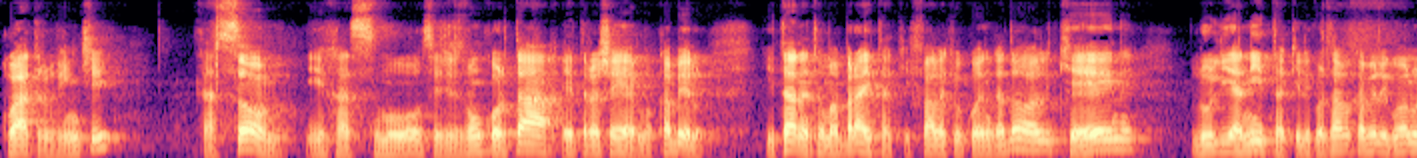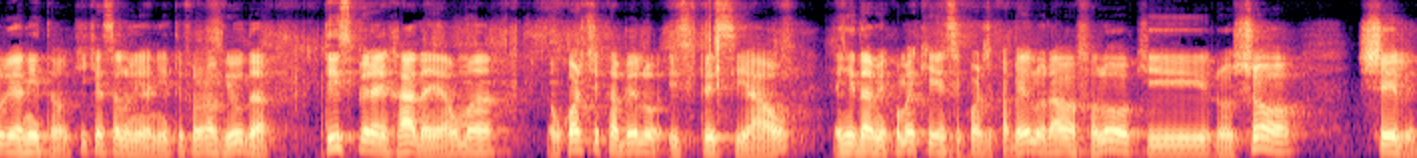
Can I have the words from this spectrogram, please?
44, 20, Kassom e Hasmu, ou seja, eles vão cortar Etrasheem, o cabelo. E tá, né, tem uma braita que fala que o Kohen Gadol, Kein Lulianita, que ele cortava o cabelo igual a Lulianita. O que, que é essa Lulianita? E falou a viúva, Tispera errada, é, uma, é um corte de cabelo especial. Eridami, como é que é esse corte de cabelo? Rava falou que Roshó, Shel,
